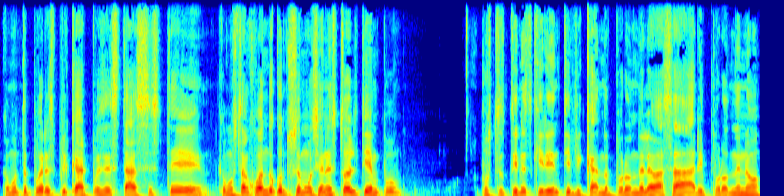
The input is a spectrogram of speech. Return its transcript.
¿Cómo te puedo explicar? Pues estás, este, como están jugando con tus emociones todo el tiempo, pues tú tienes que ir identificando por dónde le vas a dar y por dónde no.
